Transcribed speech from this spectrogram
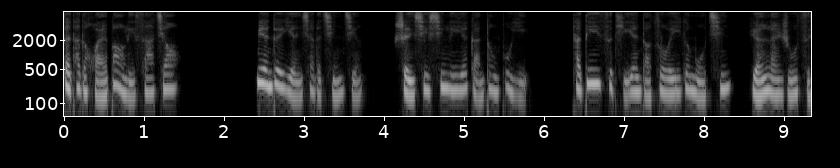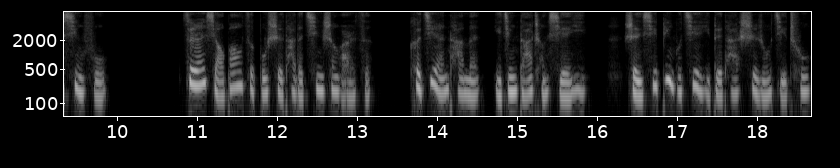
在他的怀抱里撒娇，面对眼下的情景，沈西心里也感动不已。他第一次体验到作为一个母亲原来如此幸福。虽然小包子不是他的亲生儿子，可既然他们已经达成协议，沈西并不介意对他视如己出。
